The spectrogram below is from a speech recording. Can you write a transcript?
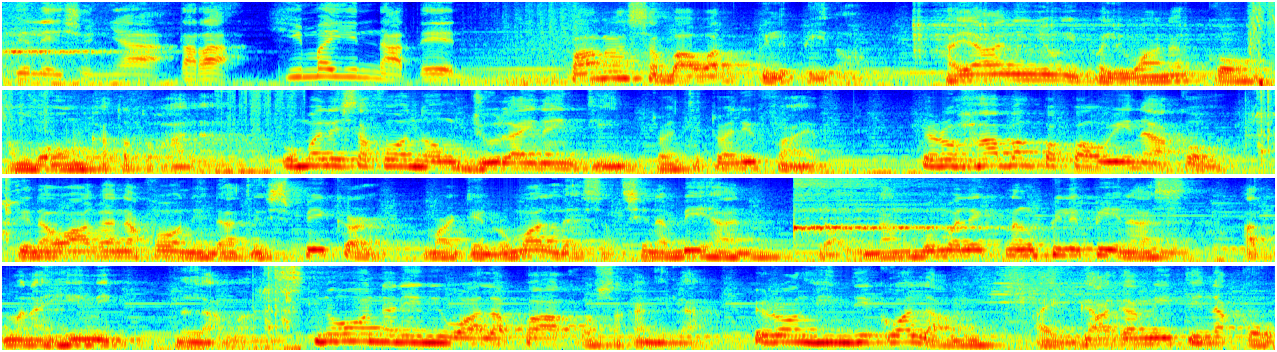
revelation niya. Tara, himayin natin. Para sa bawat Pilipino, hayaan ninyong ipaliwanag ko ang buong katotohanan. Umalis ako noong July 19, 2025 pero habang papauwi na ako, tinawagan ako ni dating Speaker Martin Romualdez at sinabihan, huwag nang bumalik ng Pilipinas at manahimik na lamang. Noon naniniwala pa ako sa kanila, pero ang hindi ko alam ay gagamitin ako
